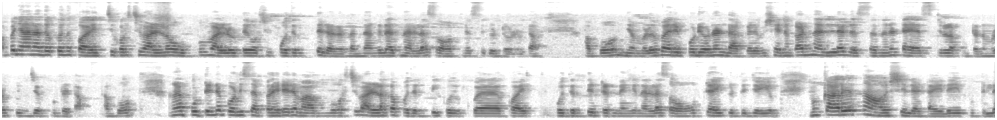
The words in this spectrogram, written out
അപ്പോൾ ഞാൻ അതൊക്കെ ഒന്ന് കുഴച്ച് കുറച്ച് വെള്ളം ഉപ്പും വെള്ളം ഇട്ട് കുറച്ച് പൊതിർത്തിടണം എന്നെങ്കിൽ അത് നല്ല സോഫ്റ്റ്നെസ് കിട്ടുള്ളൂ കേട്ടോ അപ്പോൾ നമ്മൾ പരിപ്പൊടിയോടെ ഉണ്ടാക്കൽ. പക്ഷെ അതിനെക്കാളും നല്ല രസം നല്ല ടേസ്റ്റുള്ള പുട്ടാണ്. നമ്മൾ പുഞ്ചപ്പുട്ട് ഇട്ടാം അപ്പോൾ അങ്ങനെ പുട്ടിന്റെ പൊടി സെപ്പറേറ്റ് ആയിട്ട് വാങ്ങുമ്പോൾ കുറച്ച് വെള്ളമൊക്കെ പൊതിർത്തി കുതിർത്തിട്ടുണ്ടെങ്കിൽ നല്ല സോഫ്റ്റ് ആയി കിട്ടും ചെയ്യും. നമുക്ക് കറിയൊന്നും ആവശ്യമില്ല കേട്ടോ അതിൽ ഈ പുട്ടിൽ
